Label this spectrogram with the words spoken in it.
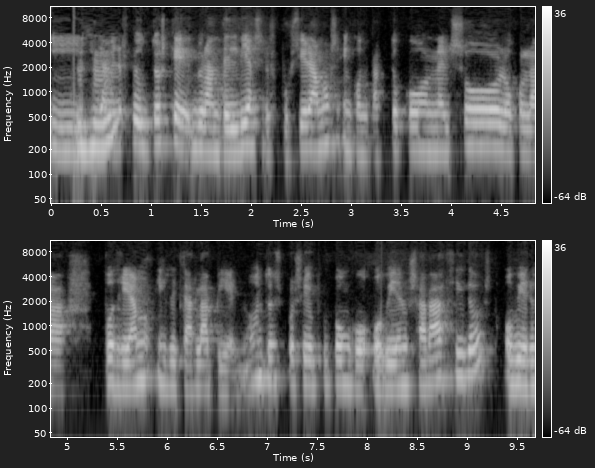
y, también los productos que durante el día si los pusiéramos en contacto con el sol o con la podrían irritar la piel, ¿no? Entonces, por eso yo propongo o bien usar ácidos o bien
